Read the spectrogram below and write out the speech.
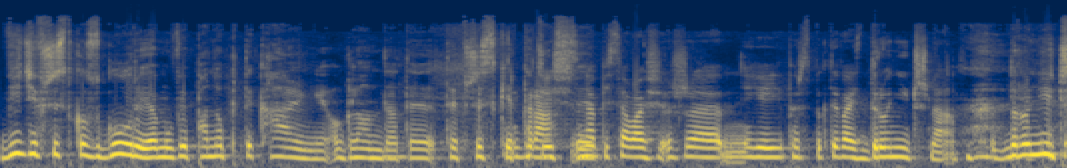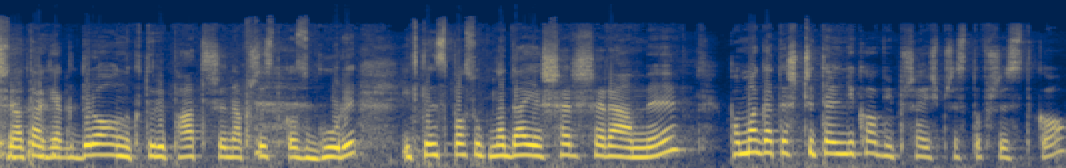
widzi wszystko z góry. Ja mówię panoptykalnie, ogląda te, te wszystkie Gdzieś trasy. napisałaś, że jej perspektywa jest droniczna. Droniczna, tak jak dron, który patrzy na wszystko z góry i w ten sposób nadaje szersze ramy, pomaga też czytelnikowi przejść przez to wszystko,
